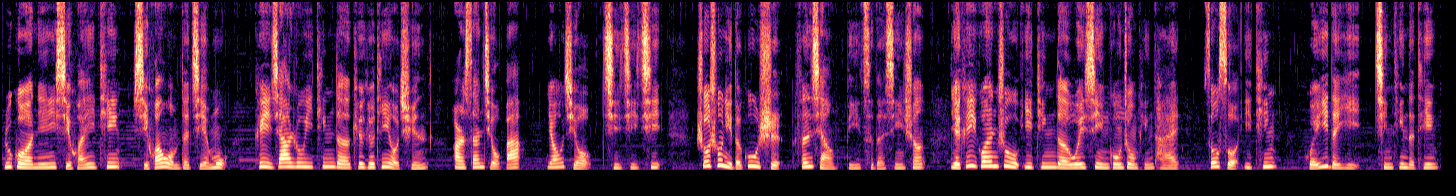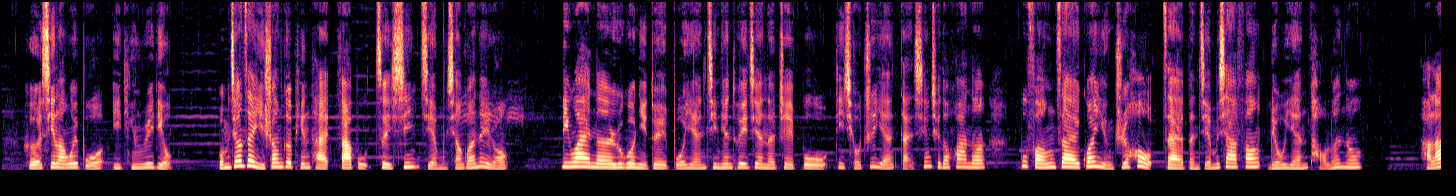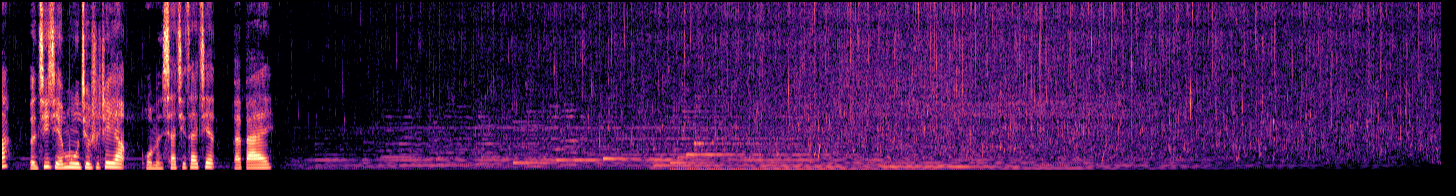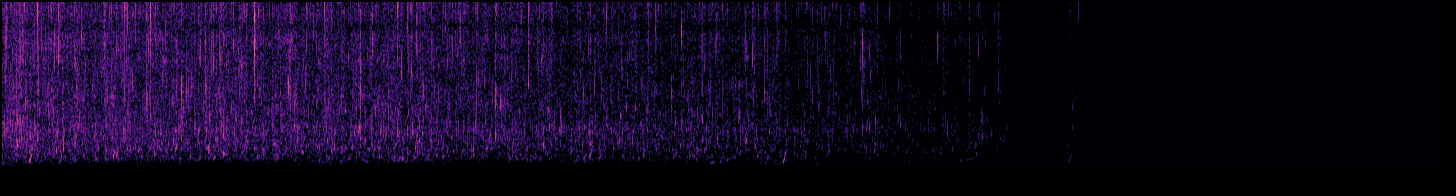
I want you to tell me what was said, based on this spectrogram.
如果您喜欢一听，喜欢我们的节目，可以加入一听的 QQ 听友群二三九八幺九七七七，说出你的故事，分享彼此的心声。也可以关注一听的微信公众平台，搜索“一听回忆的忆，倾听的听”和新浪微博“一听 Radio”，我们将在以上各平台发布最新节目相关内容。另外呢，如果你对博言今天推荐的这部《地球之眼》感兴趣的话呢，不妨在观影之后，在本节目下方留言讨论哦。好啦，本期节目就是这样，我们下期再见，拜拜。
